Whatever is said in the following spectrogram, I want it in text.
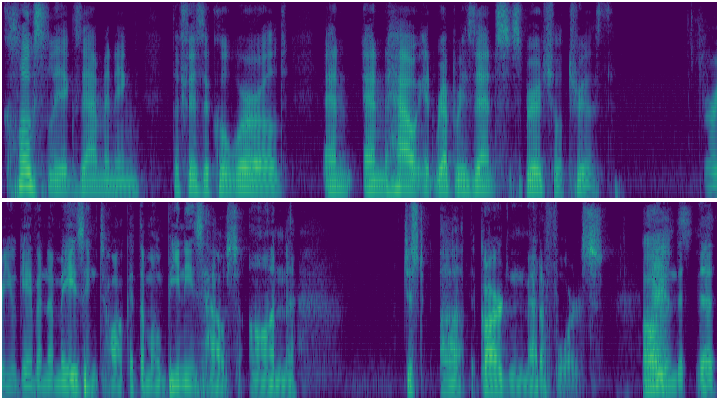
closely examining the physical world and, and how it represents spiritual truth. You gave an amazing talk at the Mobini's house on just uh, garden metaphors. Oh, and yes. the,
